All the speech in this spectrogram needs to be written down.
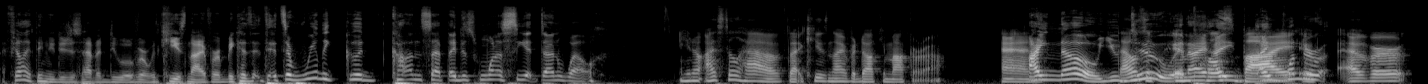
I feel like they need to just have a do over with Kiznaiver because it's a really good concept. I just want to see it done well. You know, I still have that Kiznaiver Dakimakura. And I know you do, an and I, I. I wonder. if ever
